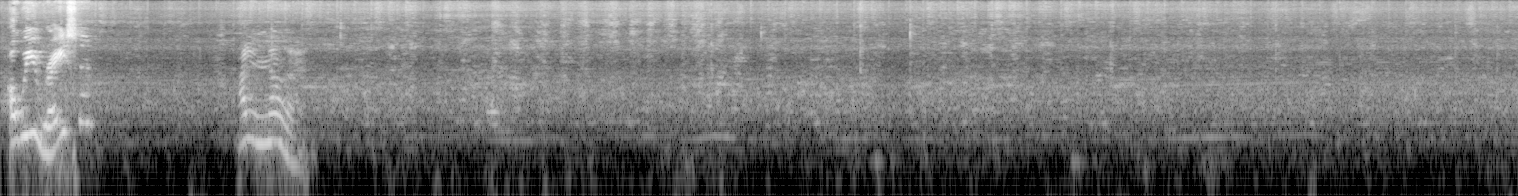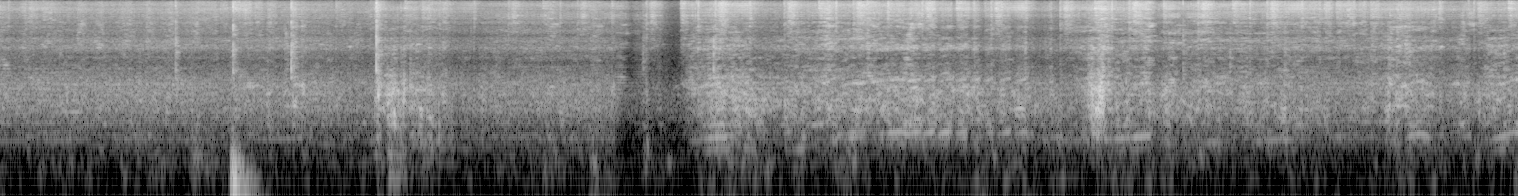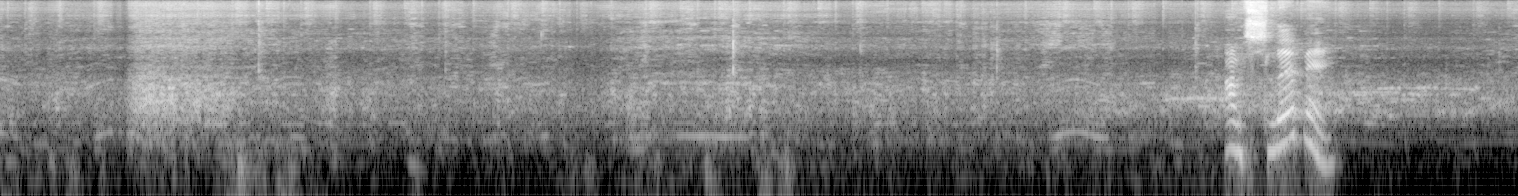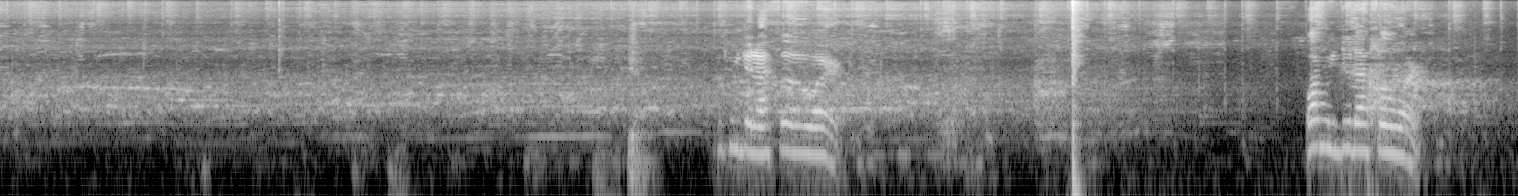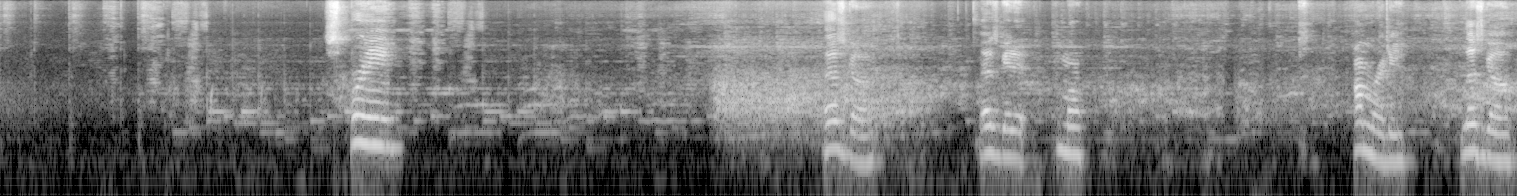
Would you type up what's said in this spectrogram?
Are we racing? I didn't know that. I'm slipping. If we did, I feel work. Why don't do that for work? Spring. Let's go. Let's get it. Come on. I'm ready. Let's go. Alright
